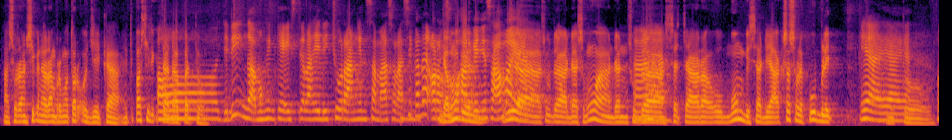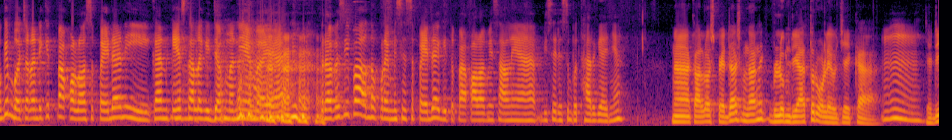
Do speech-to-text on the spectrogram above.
asuransi kendaraan bermotor OJK, itu pasti kita dapat tuh. Oh, jadi nggak mungkin kayak istilahnya dicurangin sama asuransi karena orang Nggak semua mungkin. harganya sama iya, ya. sudah ada semua dan sudah secara umum bisa diakses oleh publik. Iya, iya, iya. Gitu. Mungkin bocoran dikit Pak kalau sepeda nih, kan kayak sekarang lagi zamannya ya Mbak ya. Berapa sih Pak untuk premisnya sepeda gitu Pak kalau misalnya bisa disebut harganya? Nah, kalau sepeda sebenarnya belum diatur oleh OJK. Mm. Jadi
